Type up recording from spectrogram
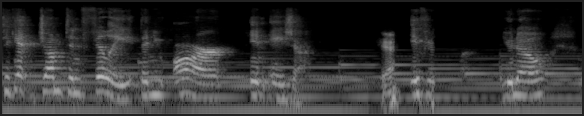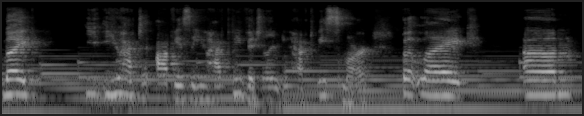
to get jumped in philly than you are in asia. Yeah. If you're you know like you, you have to obviously you have to be vigilant you have to be smart but like um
